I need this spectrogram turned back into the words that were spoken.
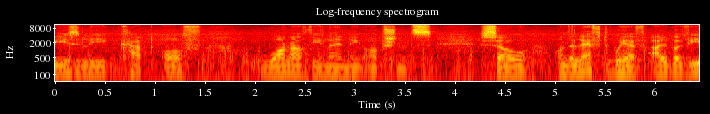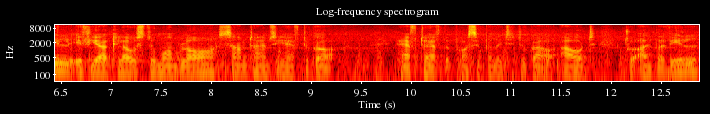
easily cut off one of the landing options. So on the left we have Albertville. If you are close to Mont Blanc, sometimes you have to go have to have the possibility to go out to Albertville.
